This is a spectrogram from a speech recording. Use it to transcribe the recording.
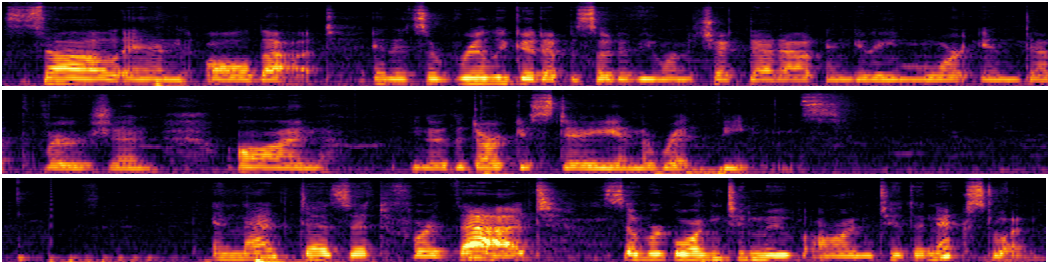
Sal and all that. And it's a really good episode if you want to check that out and get a more in depth version on you know, the darkest day and the red beans. And that does it for that. So we're going to move on to the next one.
